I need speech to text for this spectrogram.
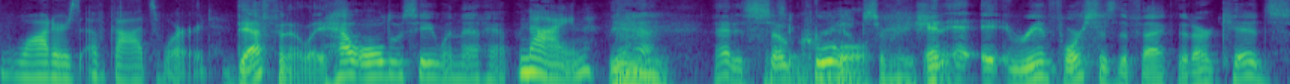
waters of God's word. Definitely. How old was he when that happened? Nine. Yeah. Mm. That is so That's a great cool. observation. And it, it reinforces the fact that our kids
